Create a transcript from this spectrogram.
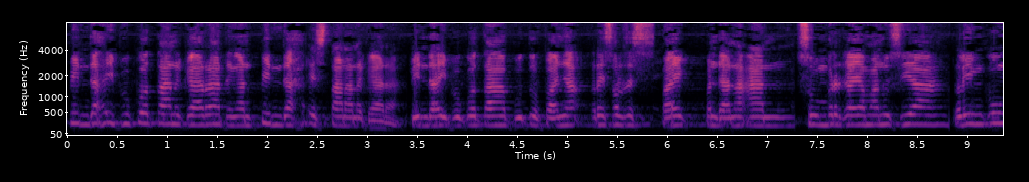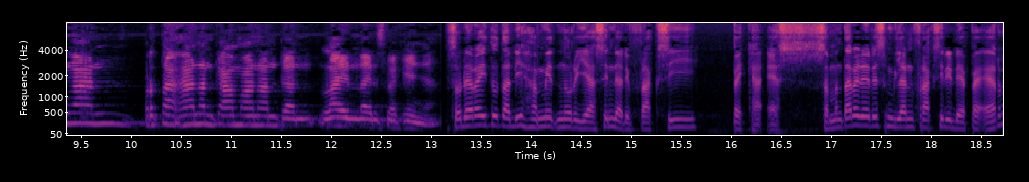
pindah ibu kota negara dengan pindah istana negara. Pindah ibu kota butuh banyak resources, baik pendanaan, sumber daya manusia, lingkungan, pertahanan keamanan, dan lain-lain sebagainya. Saudara itu tadi Hamid Nur Yasin dari fraksi PKS. Sementara dari sembilan fraksi di DPR,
